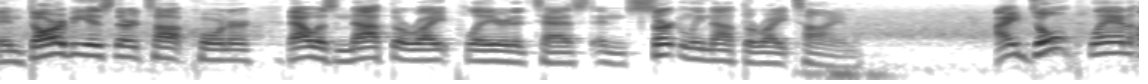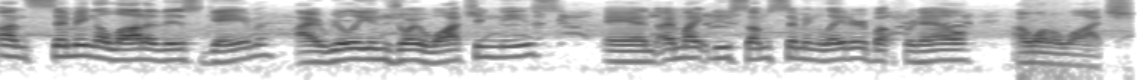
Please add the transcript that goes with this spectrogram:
And Darby is their top corner. That was not the right player to test, and certainly not the right time. I don't plan on simming a lot of this game. I really enjoy watching these, and I might do some simming later, but for now, I want to watch.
